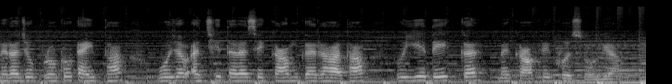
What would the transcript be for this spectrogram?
मेरा जो प्रोटोटाइप था, वो जब अच्छी तरह से काम कर रहा था तो ये देखकर मैं काफ़ी खुश हो गया।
